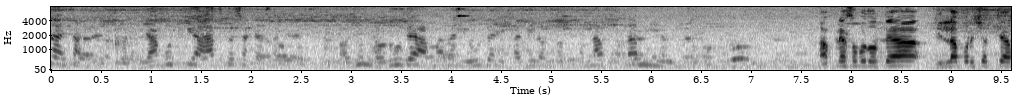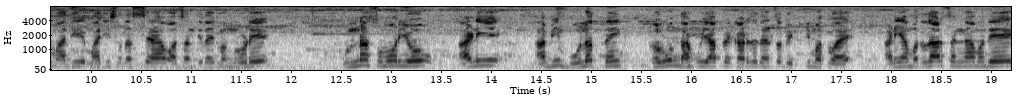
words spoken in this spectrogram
काय सांगायचं या गोष्टी आज कशा काय सांगायचं अजून घडू द्या आम्हाला येऊ द्या एखादी रंगत पुन्हा पुन्हा मी. आपल्यासोबत होत्या जिल्हा परिषदच्या माजी माजी सदस्य वासंतीताई मंगरोडे. पुन्हा समोर येऊ आणि आम्ही बोलत नाही करून दाखवू या प्रकारचं त्यांचं व्यक्तिमत्व आहे. आणि या मतदारसंघामध्ये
